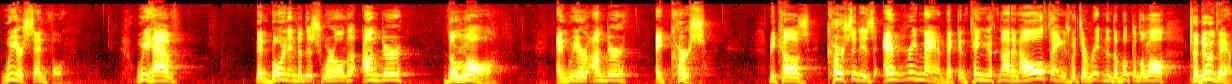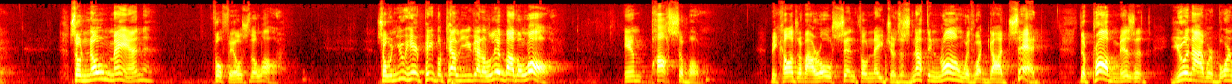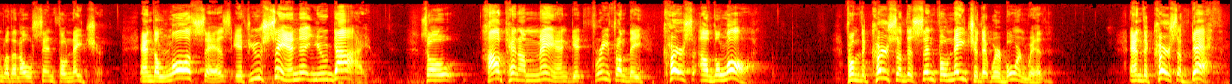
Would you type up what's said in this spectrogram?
We are sinful. We have been born into this world under the law, and we are under a curse because cursed is every man that continueth not in all things which are written in the book of the law to do them. So no man fulfills the law. So when you hear people telling you you got to live by the law, impossible because of our old sinful nature. There's nothing wrong with what God said. The problem is that you and I were born with an old sinful nature. And the law says if you sin, you die. So, how can a man get free from the curse of the law? From the curse of the sinful nature that we're born with, and the curse of death.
